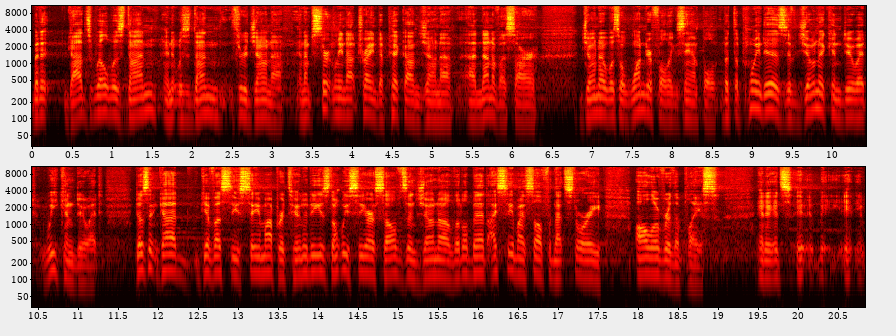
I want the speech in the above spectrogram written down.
But it, God's will was done, and it was done through Jonah. And I'm certainly not trying to pick on Jonah, uh, none of us are. Jonah was a wonderful example. But the point is, if Jonah can do it, we can do it. Doesn't God give us these same opportunities? Don't we see ourselves in Jonah a little bit? I see myself in that story all over the place. And it's, it, it, it,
